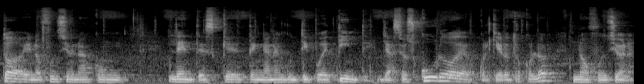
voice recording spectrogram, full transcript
todavía no funciona con lentes que tengan algún tipo de tinte, ya sea oscuro o de cualquier otro color, no funciona.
